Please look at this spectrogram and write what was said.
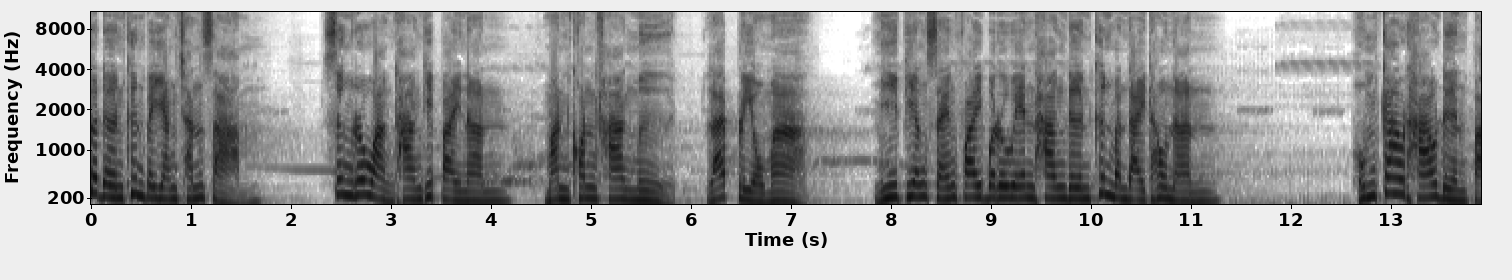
ก็เดินขึ้นไปยังชั้นสามซึ่งระหว่างทางที่ไปนั้น มันค่อนข้างมืดและเปลี่ยวมาก มีเพียงแสงไฟบริเวณทางเดินขึ้นบันไดเท่านั้น ผมก้าวเท้าเดินไป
